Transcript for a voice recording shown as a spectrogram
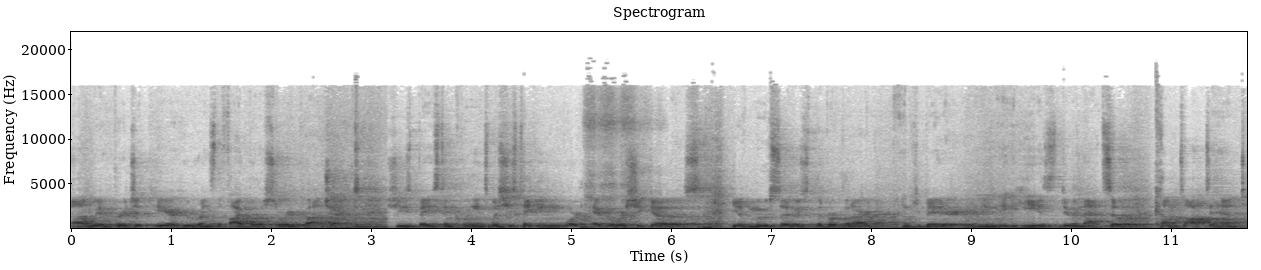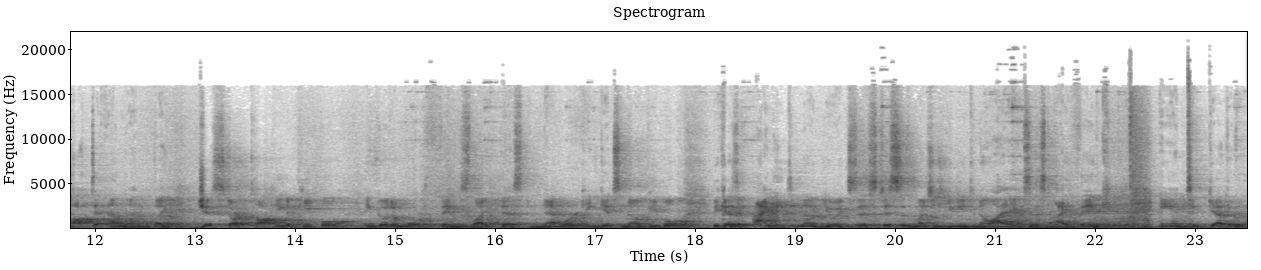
Uh, we have Bridget here who runs the Five Borough Story Project. Mm-hmm. She's based in Queens, but she's taking work everywhere she goes. You have Musa, who's the Brooklyn Art Incubator. He, he is doing that. So come talk to him. Talk to Ellen. Like, just start talking to people and go to more things like this and network and get to know people because I need to know you exist just as much as you need to know I exist, I think. And together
